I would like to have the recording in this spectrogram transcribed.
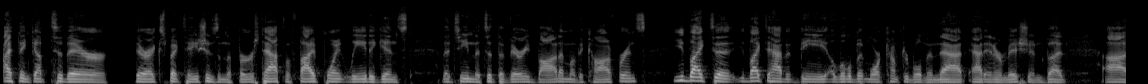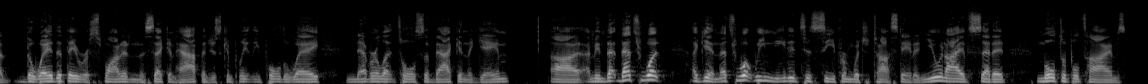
I think, up to their their expectations in the first half. A five point lead against the team that's at the very bottom of the conference. You'd like to you'd like to have it be a little bit more comfortable than that at intermission. But uh, the way that they responded in the second half and just completely pulled away, never let Tulsa back in the game. Uh, I mean, that, that's what, again, that's what we needed to see from Wichita State. And you and I have said it multiple times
